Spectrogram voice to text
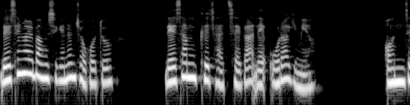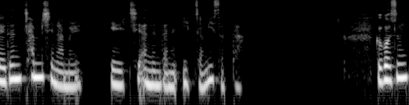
내 생활 방식에는 적어도 내 삶 그 자체가 내 오락이며 언제든 참신함을 잃지 않는다는 이점이 있었다. 그것은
